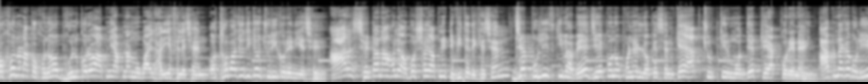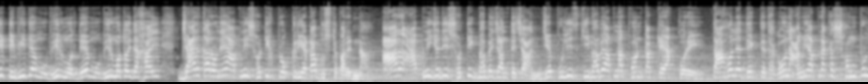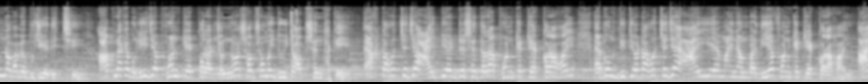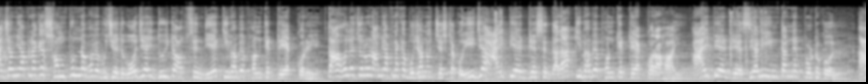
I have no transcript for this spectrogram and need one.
কখনো না কখনো ভুল করেও আপনি আপনার মোবাইল হারিয়ে ফেলেছেন, অথবা যদি কেউ চুরি করে নিয়েছে। আর সেটা না হলে অবশ্যই আপনি টিভিতে দেখেছেন যে পুলিশ কীভাবে যে কোনো ফোনের লোকেশনকে এক চুটকির মধ্যে ট্র্যাক করে নেয়। আপনাকে বলি, টিভিতে মুভির মধ্যে মুভির মতোই দেখায় যার কারণে আপনি সঠিক প্রক্রিয়াটা বুঝতে পারেন না। আর আপনি যদি সঠিকভাবে জানতে চান যে পুলিশ কীভাবে আপনার ফোনটা ট্র্যাক করে, তাহলে দেখতে থাকুন, আমি আপনাকে সম্পূর্ণভাবে বুঝিয়ে দিচ্ছি। আপনাকে বলি যে ফোন ট্র্যাক করার জন্য সবসময় দুইটা অপশন থাকে। একটা হচ্ছে যে আইপি অ্যাড্রেসের দ্বারা ফোনকে ট্র্যাক করা হয় এবং দ্বিতীয়টা হচ্ছে যে আইএমআই নাম্বার দিয়ে ফোনকে ট্র্যাক করা হয়। আজ আমি আপনাকে সম্পূর্ণভাবে বুঝিয়ে দেবো যে এই দুইটা অপশন দিয়ে কীভাবে ফোনকে ট্র্যাক করে। তাহলে চলুন আমি আপনাকে বোঝানোর চেষ্টা করি যে আইপি অ্যাড্রেসের দ্বারা কীভাবে ফোনকে ট্র্যাক করা হয়। আইপি অ্যাড্রেস ইয়ানি ইন্টারনেট প্রোটোকল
